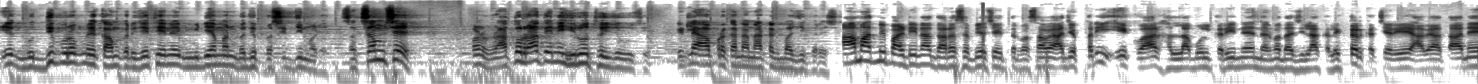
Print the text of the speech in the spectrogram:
એક બુદ્ધિપૂર્વકનું એક કામ કરી, જેથી એને મીડિયામાં બધી પ્રસિદ્ધિ મળે. સક્ષમ છે? પણ રાતોરાત એને હીરો થઈ જવું છે. એટલે આ પ્રકારના નાટકબાજી કરે છે. આમ આદમી પાર્ટીના ધારાસભ્ય ચૈતર વસાવે આજે ફરી એકવાર હલ્લાબોલ કરીને નર્મદા જિલ્લા કલેક્ટર કચેરીએ આવ્યા હતા અને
